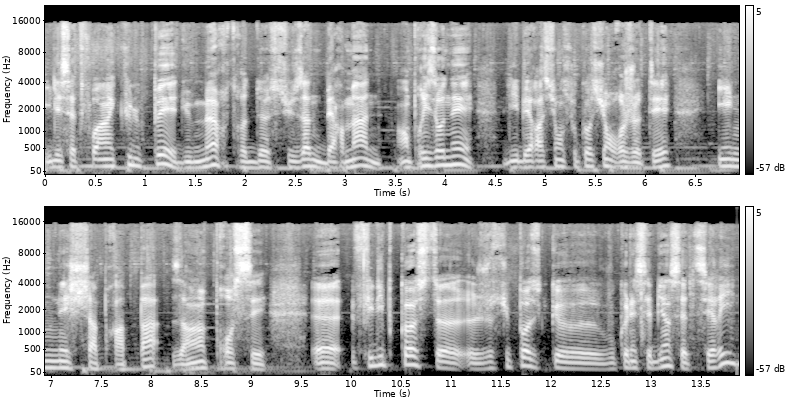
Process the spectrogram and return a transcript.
Il est cette fois inculpé du meurtre de Suzanne Berman, emprisonné, libération sous caution rejetée il n'échappera pas à un procès. Euh, Philippe Coste, euh, je suppose que vous connaissez bien cette série,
